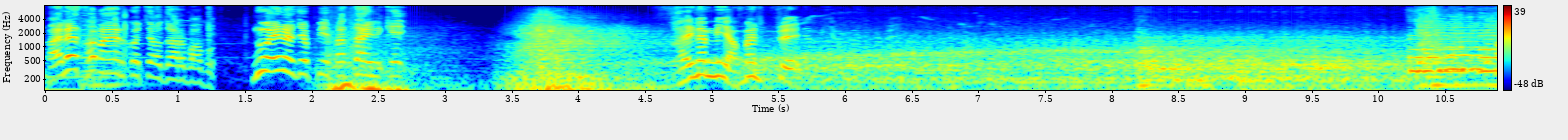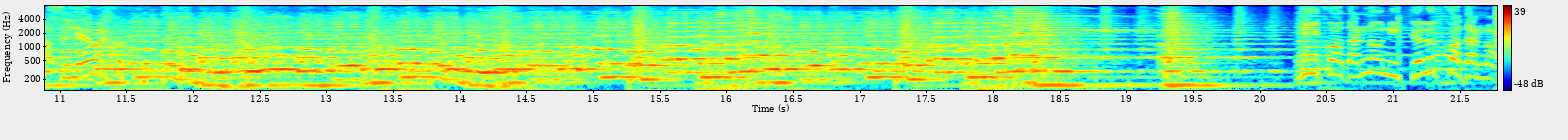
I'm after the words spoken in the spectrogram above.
భలే సమయానికి వచ్చావు దొరబాబు. నువ్వైనా చెప్పి పెద్ద ఆయనకి. అయినా మీ అమ్మాయిని అసలు నీకో దండం నీ తెలుగుకో దండం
